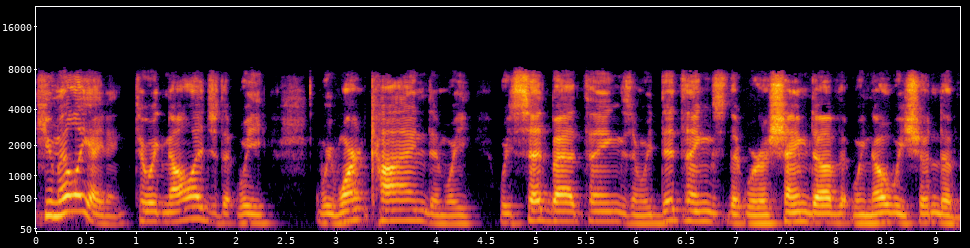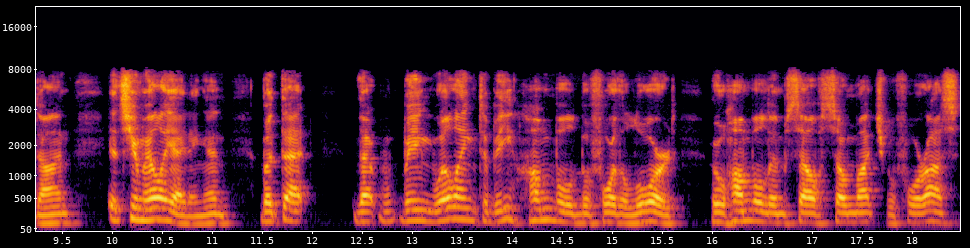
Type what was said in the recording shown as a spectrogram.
humiliating to acknowledge that we we weren't kind and we we said bad things and we did things that we're ashamed of that we know we shouldn't have done. It's humiliating and but that that being willing to be humbled before the Lord who humbled himself so much before us,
